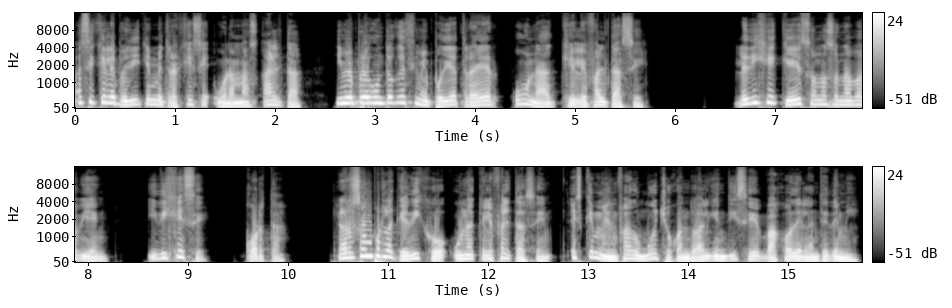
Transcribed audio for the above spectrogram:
así que le pedí que me trajese una más alta y me preguntó que si me podía traer una que le faltase. Le dije que eso no sonaba bien y dijese, corta. La razón por la que dijo una que le faltase es que me enfado mucho cuando alguien dice bajo delante de mí.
